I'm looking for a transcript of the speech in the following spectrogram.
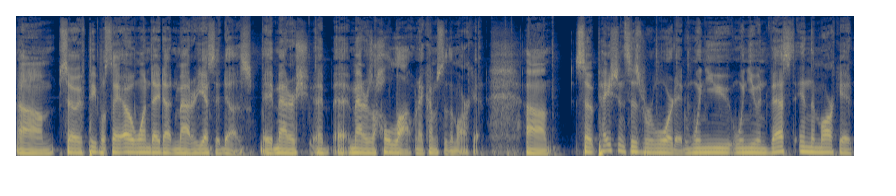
Um, so if people say, "Oh, one day doesn't matter," yes, it does. It matters. It matters a whole lot when it comes to the market. Um, so patience is rewarded when you when you invest in the market.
